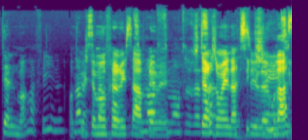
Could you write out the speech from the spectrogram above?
tellement ma fille. Là. En tout Non, cas, mais je te montrerai ça Tu après. Je te rejoins là-dessus, le Brassens.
